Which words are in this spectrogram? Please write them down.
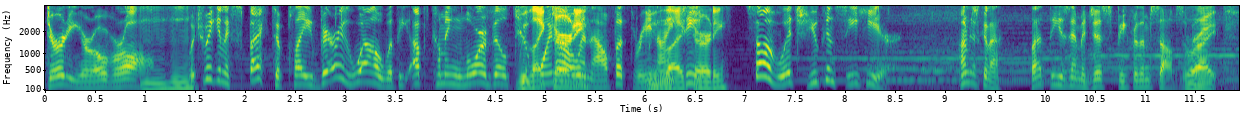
dirtier overall, Mhm. which we can expect to play very well with the upcoming Lorville We like 2.0 and Alpha 319 like dirty, some of which you can see here. I'm just gonna let these images speak for themselves. a bit. right?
